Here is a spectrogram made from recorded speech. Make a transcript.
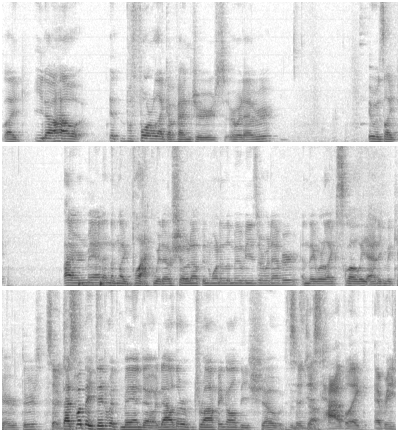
Like you know how, it, before like Avengers or whatever. It was like. Iron Man and then like Black Widow showed up in one of the movies or whatever, and they were like slowly adding the characters. So just, That's what they did with Mando, and now they're dropping all these shows. So stuff. just have like every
